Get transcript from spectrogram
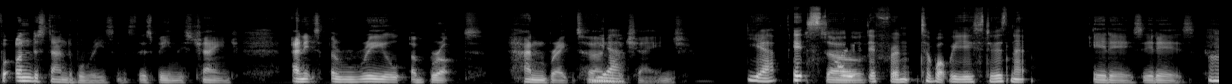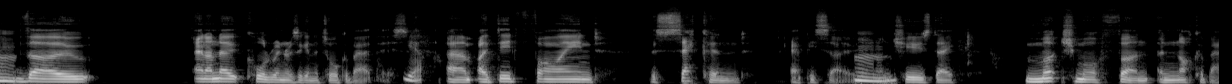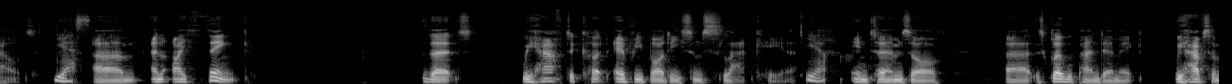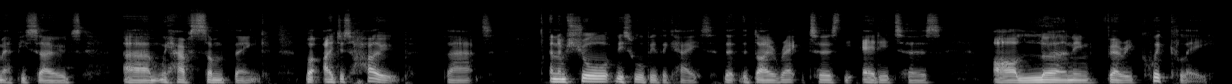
for understandable reasons, there's been this change, and it's a real abrupt handbrake turn Yeah. of a change. Yeah. It's so, So- different to what we're used to, isn't it? It is, it is. Mm. Though, and I know caller winners are going to talk about this. Yeah. Um, I did find the second episode on Mm. Tuesday much more fun and knockabout. Yes. Um, and I think that we have to cut everybody some slack here Yeah. in terms of uh, this global pandemic. We have some episodes, um, we have something, but I just hope that, and I'm sure this will be the case, that the directors, the editors are learning very quickly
